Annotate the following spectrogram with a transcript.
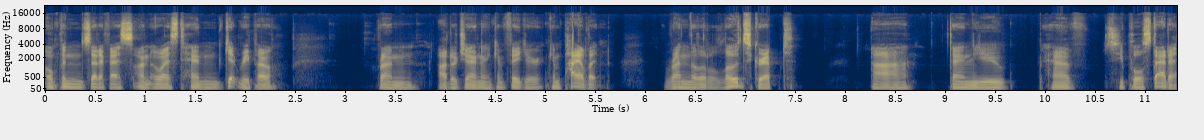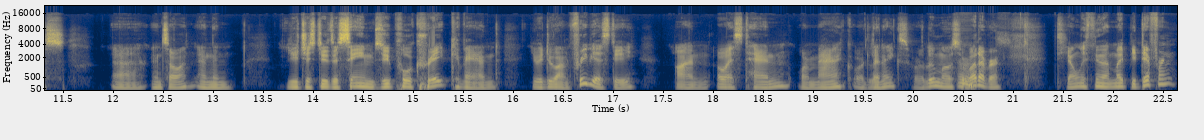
Open ZFS on OS 10 Git repo, run autogen and configure, compile it, run the little load script, uh, then you have zpool status uh, and so on, and then you just do the same zpool create command you would do on FreeBSD on OS 10 or Mac or Linux or Illumos or Hmm. whatever. The only thing that might be different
